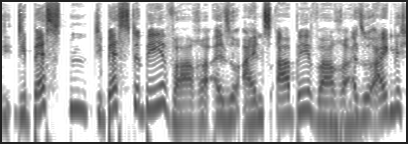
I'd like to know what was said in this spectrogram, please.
die, die besten, die beste B-Ware, also 1A B-Ware. Also eigentlich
